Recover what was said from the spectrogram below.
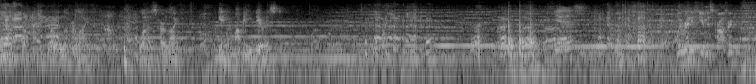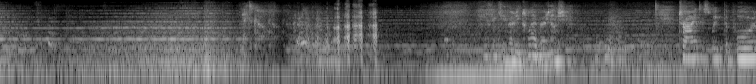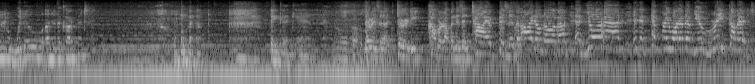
role of her life was her life in Mommie Dearest. Yes? We're ready for you, Miss Crawford. Let's go. You think you're very clever, don't you? Trying to sweep the poor little widow under the carpet? Well, think again. There isn't a dirty cover up in this entire business that I don't know about, and your hand is in every one of them, you reek of it!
